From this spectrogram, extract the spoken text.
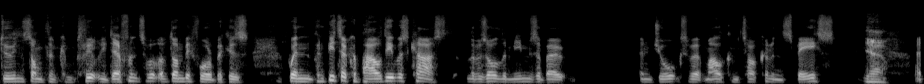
doing something completely different to what they've done before. Because when when Peter Capaldi was cast, there was all the memes about and jokes about Malcolm Tucker in space. Yeah. And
